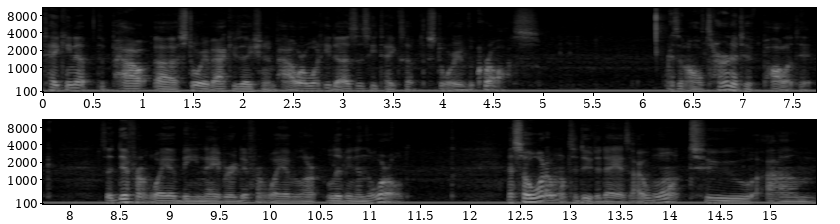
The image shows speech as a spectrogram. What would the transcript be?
taking up the uh, story of accusation and power, what he does is he takes up the story of the cross as an alternative politic. It's a different way of being neighbor, a different way of living in the world. And so, what I want to do today is I want to um,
